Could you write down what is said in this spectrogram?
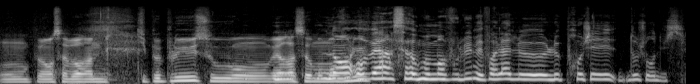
On peut en savoir un petit peu plus ou on verra ça au moment non, voulu on verra ça au moment voulu, mais voilà le, le projet d'aujourd'hui.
